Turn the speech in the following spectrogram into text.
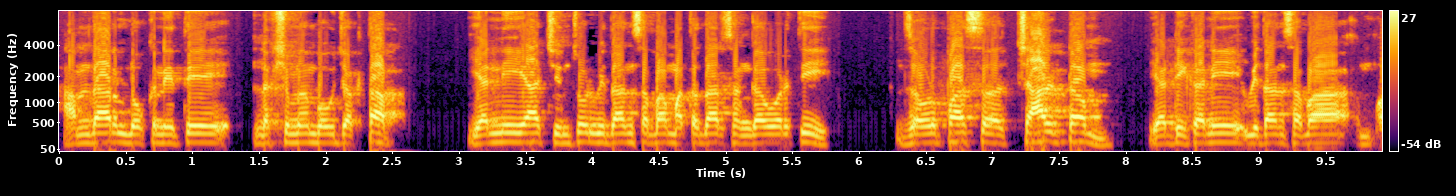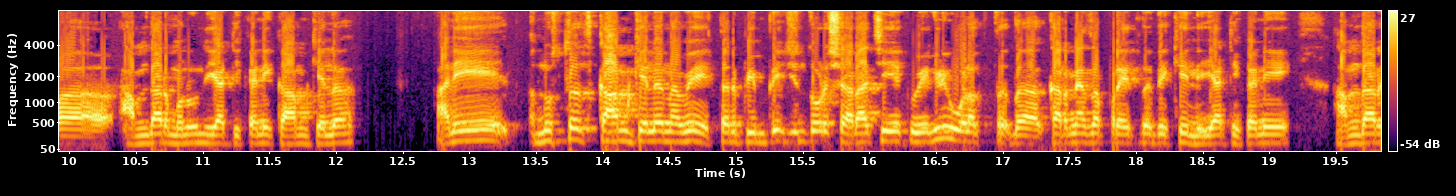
आमदार लोकनेते लक्ष्मण भाऊ जगताप यांनी या चिंचोड विधानसभा मतदारसंघावरती जवळपास चार टर्म या ठिकाणी विधानसभा आमदार म्हणून या ठिकाणी काम केलं. आणि नुसतंच काम केलं नव्हे तर पिंपरी चिंचवड शहराची एक वेगळी ओळख करण्याचा प्रयत्न देखील या ठिकाणी आमदार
